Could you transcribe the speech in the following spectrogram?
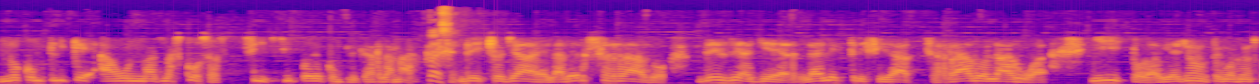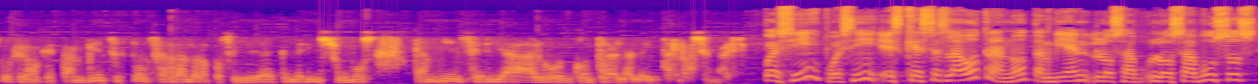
no complique aún más las cosas. Sí, sí puede complicarla más. Pues de hecho, ya el haber cerrado desde ayer la electricidad, cerrado el agua y todavía yo no tengo menos confirmado que también se están cerrando la posibilidad de tener insumos, también sería algo en contra de la ley internacional. Pues sí, pues sí, es que esa es la otra, ¿no? También los, los abusos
